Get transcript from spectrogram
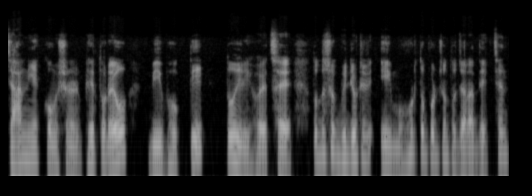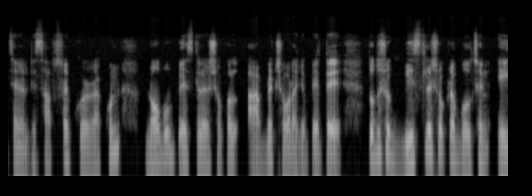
যা নিয়ে কমিশনের ভেতরেও বিভক্তি তৈরি হয়েছে। তো দর্শক, ভিডিওটির এই মুহূর্ত পর্যন্ত যারা দেখছেন, চ্যানেলটি সাবস্ক্রাইব করে রাখুন। নবম পে স্কেলের সকল আপডেট সবার আগে পেতে। তো দর্শক, বিশ্লেষকরা বলছেন, এই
